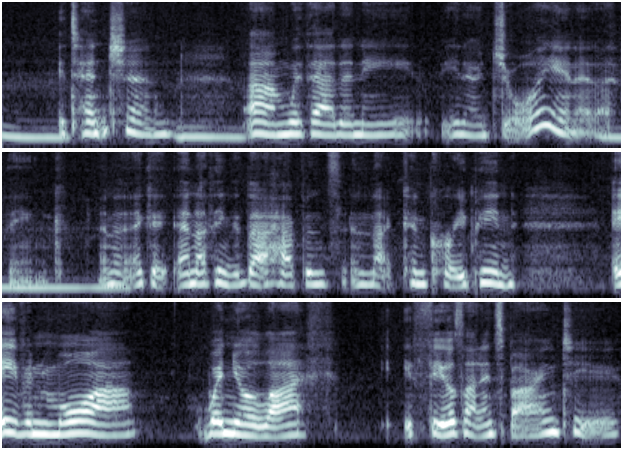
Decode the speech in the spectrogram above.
mm. attention mm. um, without any, you know, joy in it, I think. Mm. And, I- and I think that that happens and that can creep in even more when your life it feels uninspiring to you.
